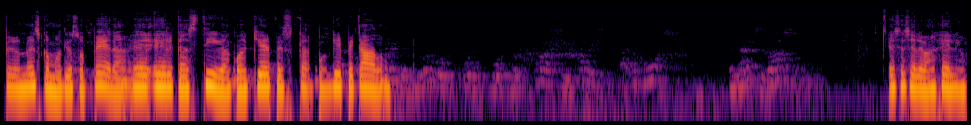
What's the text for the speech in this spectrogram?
Pero no es como Dios opera. Él, castiga cualquier, cualquier pecado. Ese es el Evangelio.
